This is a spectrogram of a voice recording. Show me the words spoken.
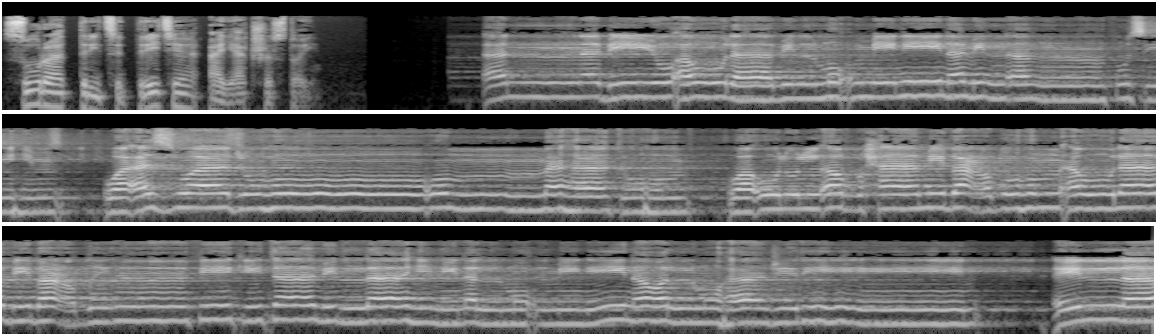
Сура 33, аят 6. النبي أولى بالمؤمنين من أنفسهم وأزواجه أمهاتهم واولو الارحام بعضهم اولى ببعض في كتاب الله من المؤمنين والمهاجرين الا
